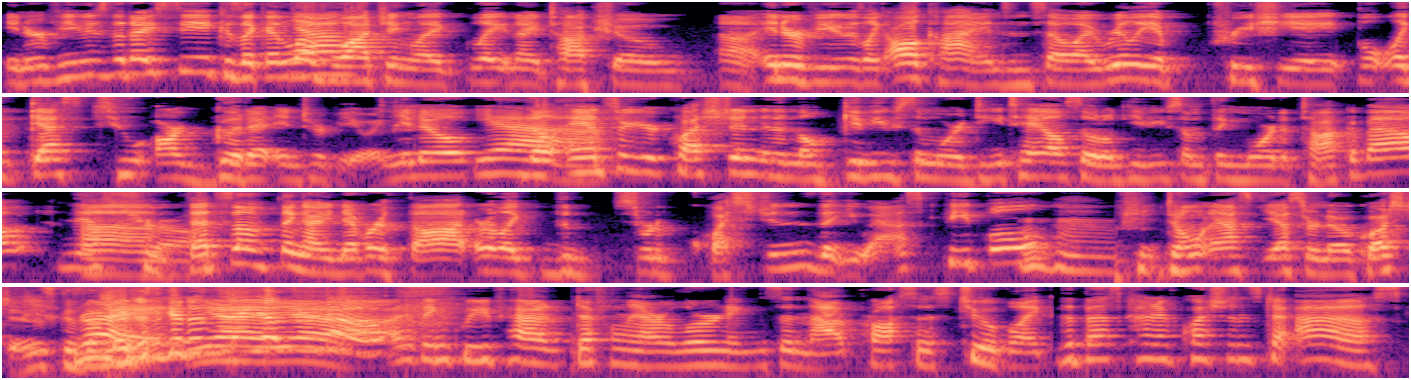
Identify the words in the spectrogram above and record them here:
interviews that I see because like I love Yeah. watching like late night talk show uh, interviews like all kinds and so I really appreciate like guests who are good at interviewing you know Yeah. they'll answer your question and then they'll give you some more detail so it'll give you something more to talk about that's Um, true. that's something I never thought or like the sort of questions that you ask people Mhm. don't ask yes or no questions because then they're just gonna yeah, say yes yeah. or no I think we've had definitely our learnings in that process too of like the best kind of questions to ask,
